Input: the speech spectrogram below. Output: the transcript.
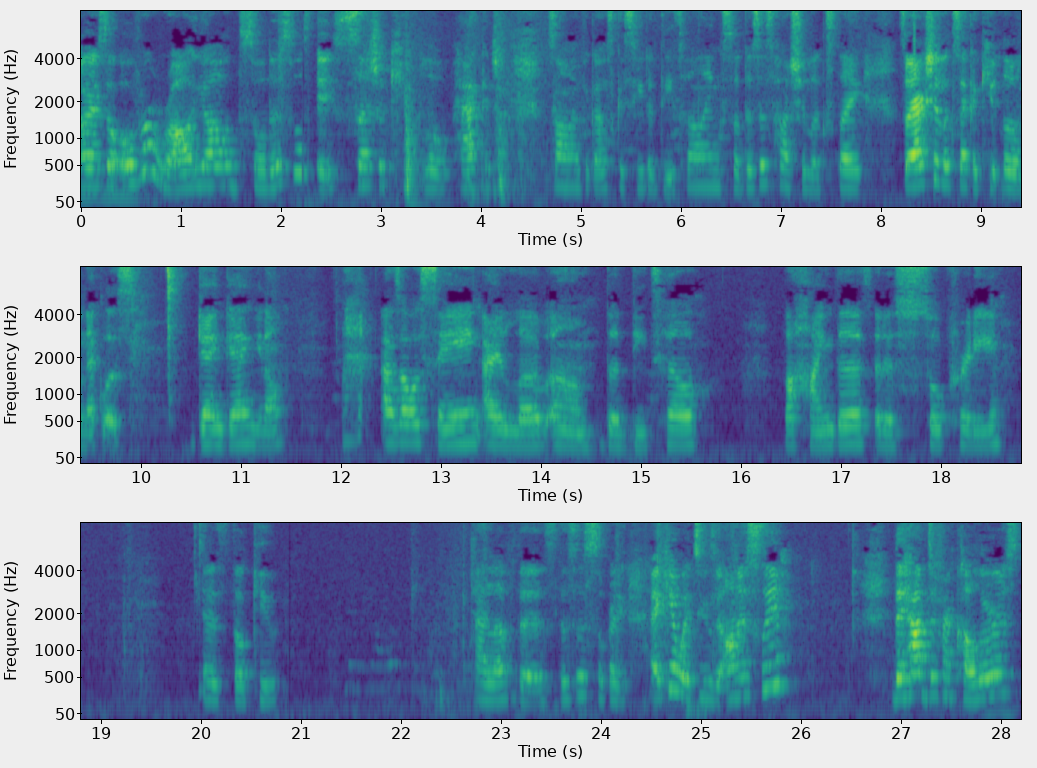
Alright, so overall, y'all, so this was a such a cute little package. So I don't know if you guys can see the detailing. So this is how she looks like. So it actually looks like a cute little necklace. Gang, gang, you know as i was saying i love um the detail behind this it is so pretty it is so cute i love this this is so pretty i can't wait to use it honestly they have different colors.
